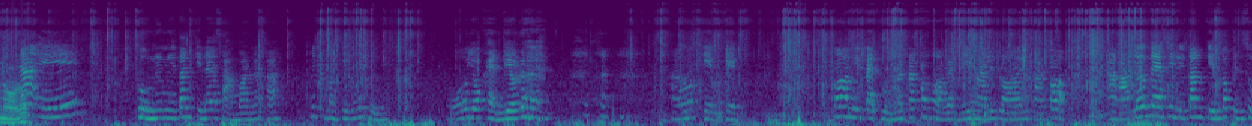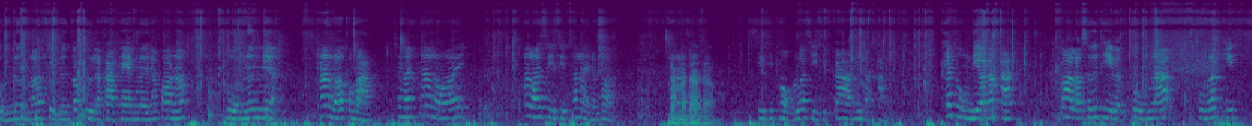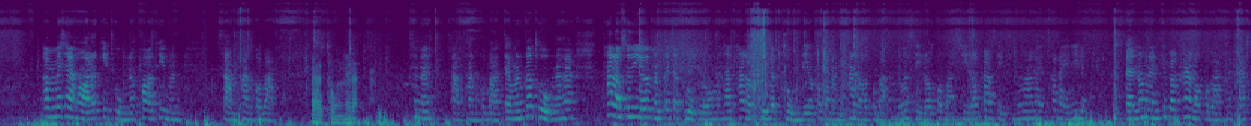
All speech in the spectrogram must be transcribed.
โนลูก จ้าเอ๋ถุงหนึ่งนิวตันกินได้สามวันนะคะ ไม่บางทีก็ไม่ถึง โอ้ยกแขนเดียวด้วย เอาเก็บเก็บ ก็มีแปดถุงนะคะข้าวหอมแบบนี้มาเรียบร้อยนะคะ ก็อาหารเริ่มแรกที่นิวตันกินก็เป็นสูตรหนึ่งเนาะสูตรหนึ่งก็คือราคาแพงเลยนะพ่อเนาะถุงหนึ่งเนี่ยห้าร้อยกว่าบาทใช่ไหมห้าร้อยห้าร้อยสี่สิบเท่าไหร่นะพ่อ จำไม่ได้แล้วสี่สิบหกหรือว่าสี่สิบเก้านี่แหละค่ะแค่ถุงเดียวนะคะ ก็เราซื้อทีแบบถุงละถุงละกิดอะไม่ใช่ห่อละกี่ถุงนะพ่อที่มันสามพันกว่าบาทแปดถุงนี่แหละ ใช่ไหมสามพันกว่าบาท แต่มันก็ถูกนะคะ ถ้าเราซื้อเยอะมันก็จะถูกลงนะคะ ถ้าเราซื้อแบบถุงเดียวก็ประมาณห้าร้อยกว่าบาท หรือว่าสี่ร้อยกว่าบาทสี่ร้อยเก้าสิบหรือว่าอะไรเท่าไหร่นี่แหละ แต่นอกนั้นคิดว่าห้าร้อยกว่าบาทนะคะ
